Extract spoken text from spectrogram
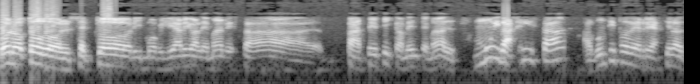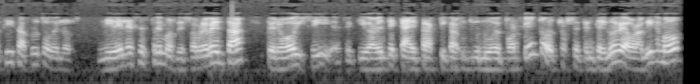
Bueno, todo el sector inmobiliario alemán está patéticamente mal, muy bajista, algún tipo de reacción alcista fruto de los niveles extremos de sobreventa, pero hoy sí, efectivamente cae prácticamente un 9%, 8,79 ahora mismo,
